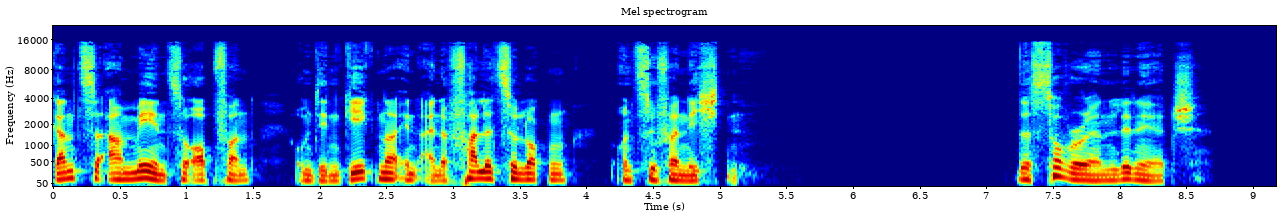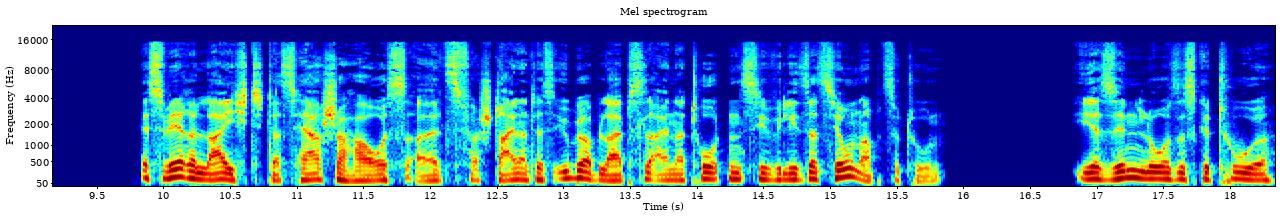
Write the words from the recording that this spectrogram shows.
ganze Armeen zu opfern, um den Gegner in eine Falle zu locken und zu vernichten. The Sovereign Lineage es wäre leicht, das Herrscherhaus als versteinertes Überbleibsel einer toten Zivilisation abzutun. Ihr sinnloses Getue,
